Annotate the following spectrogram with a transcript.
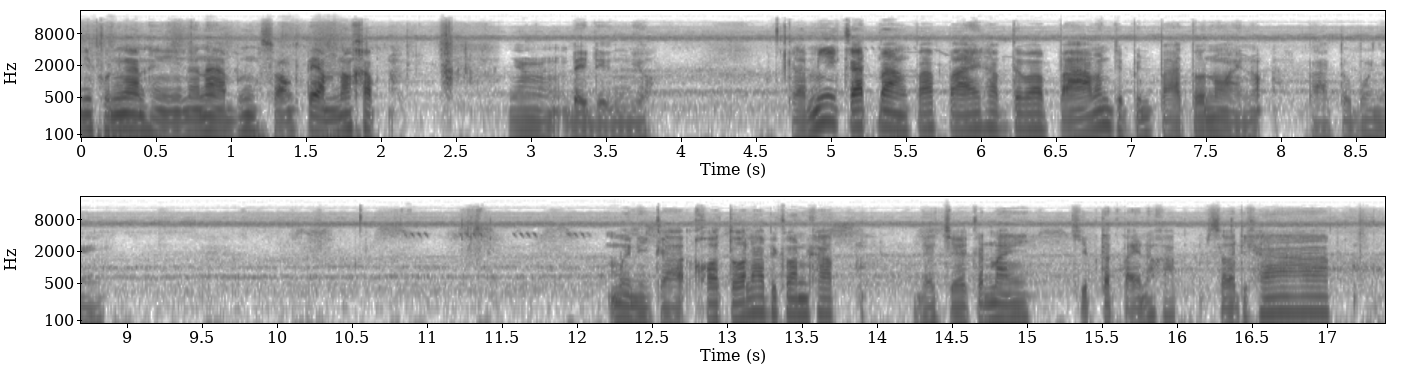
มีผลงานให้นานาเบิ่งสองแต้มเนาะครับ ยังได้ดึงอยู่ก็มีกัดบางปลาปลายครับ แต่ว่าปลามันจะเป็นปลาตัวหน้อยเนาะปลาตัวบ่ใหญ่มือนี้ก็ขอตัวลาไปก่อนครับ เดี๋ยวเจอกันใหม่คลิปตัดไปเนาะครับ สวัสดีครับ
